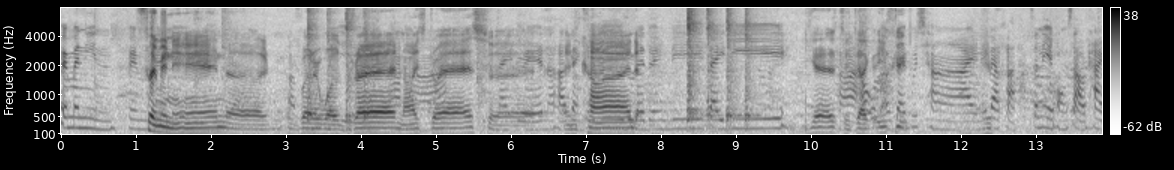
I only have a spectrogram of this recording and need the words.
feminine feminine, uh, very well dressed, nice dress, ในเดรสนะคะ uh, แต่ and งตัวดีดูแล kind. ตัวเองดี ใจดี Yes, ค่ะ it's เอา like เอา if ใจ you ผู้ชายนี่แหละค่ะ เสน่ห์ของสาวไทย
